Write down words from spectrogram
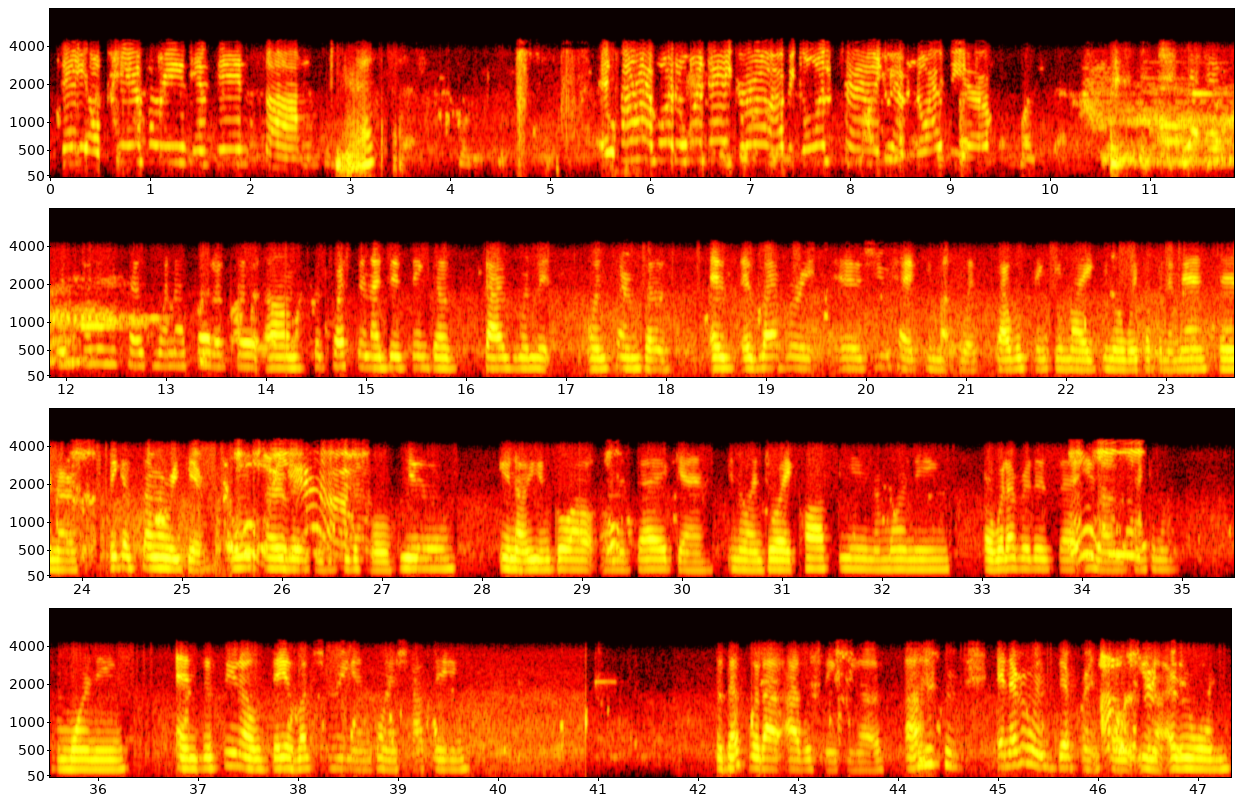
day of pampering and then some. Yeah. And if I have more than one day, girl, I'll be going to town. You have no idea. yeah, and it's funny because when I thought of the um the question, I did think of sky's limit in terms of as elaborate as you had came up with. So I was thinking like you know wake up in a mansion or think of somewhere where you get room service yeah. with a beautiful view. You know, you can go out on the deck and you know enjoy coffee in the morning or whatever it is that you know you're drinking in the morning, and just you know day of luxury and going shopping. So that's what I, I was thinking of. Um, and everyone's different, so you know everyone,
